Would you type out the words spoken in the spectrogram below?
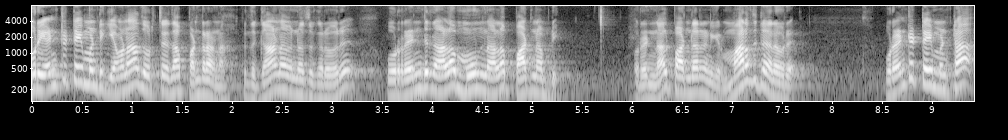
ஒரு என்டர்டெயின்மெண்ட்டுக்கு எவனாவது ஒருத்தர் ஏதாவது பண்ணுறானா இப்போ இந்த கானா வினோத்துங்கிறவர் ஒரு ரெண்டு நாளோ மூணு நாளோ பாடினா அப்படி. ஒரு ரெண்டு நாள் பாடினார்னு நினைக்கிறேன். மறந்துட்டார் அவர். ஒரு என்டர்டெயின்மெண்ட்டாக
